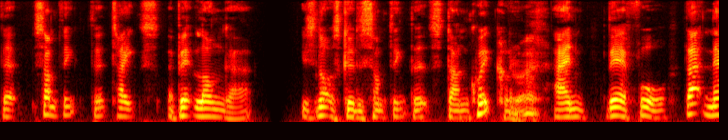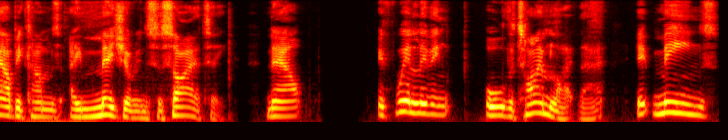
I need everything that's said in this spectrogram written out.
that something that takes a bit longer is not as good as something that's done quickly. Right. And therefore, that now becomes a measure in society. Now, if we're living all the time like that, it means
